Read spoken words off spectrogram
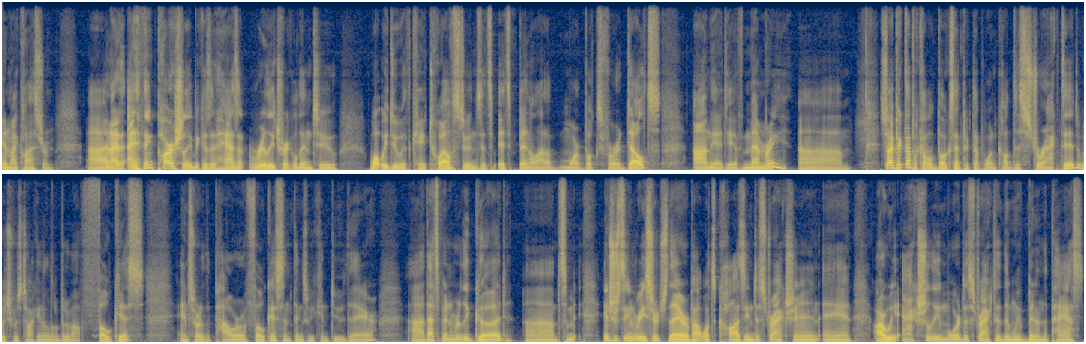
in my classroom uh, and I, I think partially because it hasn't really trickled into what we do with K 12 students. It's, it's been a lot of more books for adults on the idea of memory. Um, so I picked up a couple books. I picked up one called Distracted, which was talking a little bit about focus and sort of the power of focus and things we can do there. Uh, that's been really good. Um, some interesting research there about what's causing distraction and are we actually more distracted than we've been in the past.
